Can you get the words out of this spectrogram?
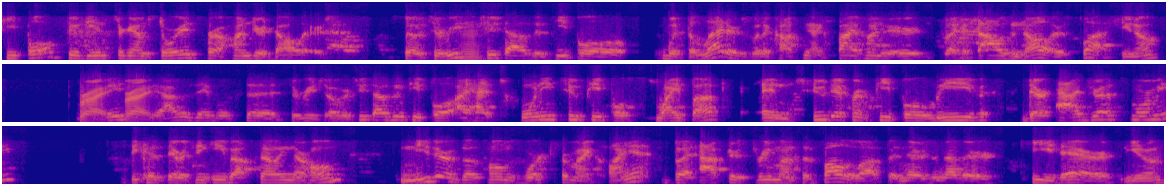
people through the Instagram stories for a $100. So to reach mm. 2,000 people with the letters would have cost me like 500, like $1,000 plus, you know? Right, Basically, right. I was able to, to reach over 2,000 people. I had 22 people swipe up and two different people leave their address for me because they were thinking about selling their home. Neither of those homes worked for my client, but after three months of follow up, and there's another key there, you know,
